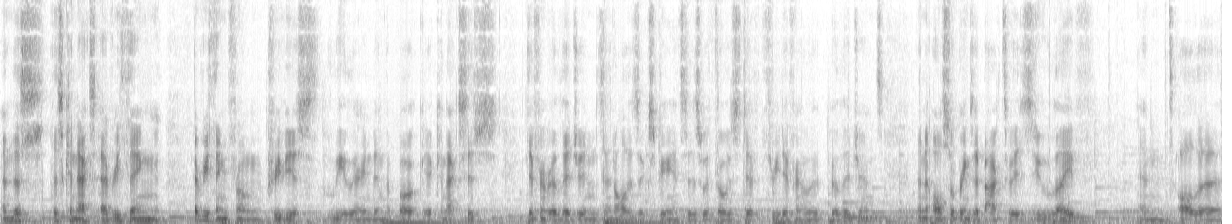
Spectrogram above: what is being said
And this this connects everything everything from previously learned in the book. It connects his different religions and all his experiences with those diff- three different religions. And it also brings it back to his zoo life and all the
